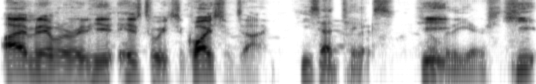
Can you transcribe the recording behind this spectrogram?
I haven't been able to read he- his tweets in quite some time. He's had takes He- over the years. He,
